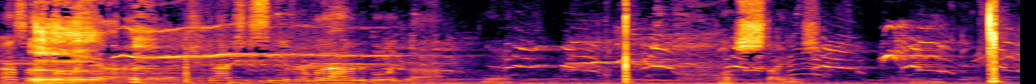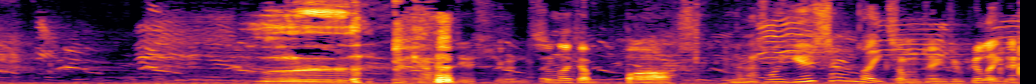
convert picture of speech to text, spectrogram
That's a probably there, actually. You can actually see everyone without having to go like that. Yeah. That stinks. Can we do student Sound like a bath. That's what you sound like sometimes. You feel like this.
